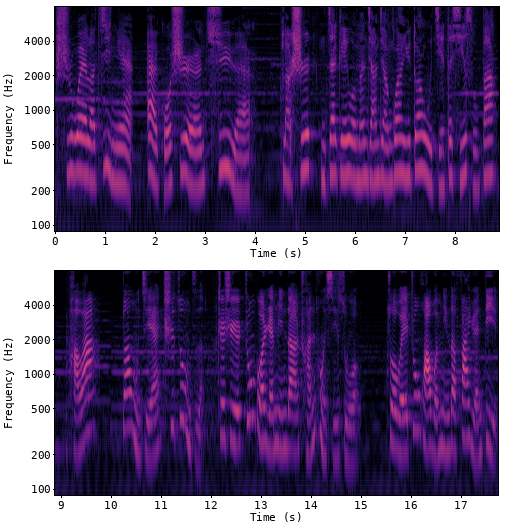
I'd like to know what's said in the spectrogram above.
是为了纪念爱国诗人屈原。老师，你再给我们讲讲关于端午节的习俗吧。好啊，端午节吃粽子。这是中国人民的传统习俗，作为中华文明的发源地，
